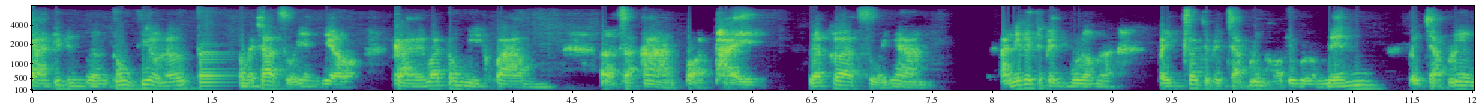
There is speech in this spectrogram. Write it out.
การที่เป็นเมืองท่องเที่ยวแล้วธรรมชาติสวยอย่างเดียว กลายเป็นว่าต้องมีความสะอาดปลอดภัย แล้วก็สวยงาม อันนี้ก็จะเป็นบูรณาไปก็จะไปจับเรื่องของ development ไปจับเรื่อง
